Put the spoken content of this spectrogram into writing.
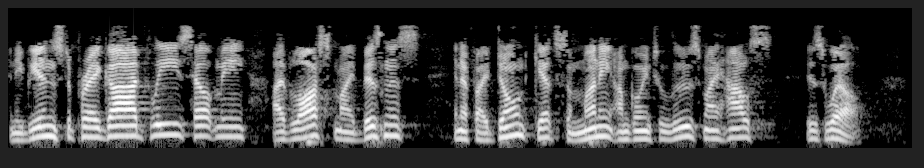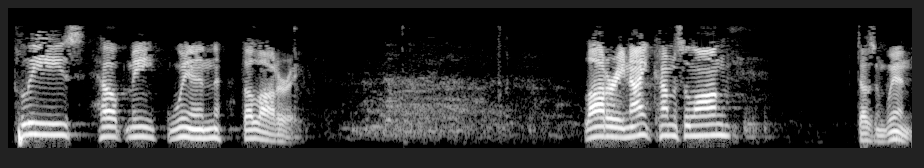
And he begins to pray, God, please help me. I've lost my business, and if I don't get some money, I'm going to lose my house as well. Please help me win the lottery. lottery night comes along, doesn't win.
